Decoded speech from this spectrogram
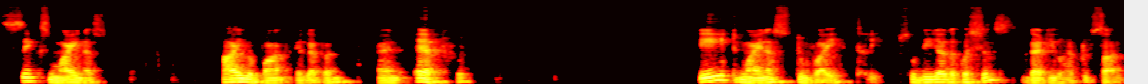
6 minus 5 upon 11. And F, 8 minus 2 by 3. So these are the questions that you have to solve.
